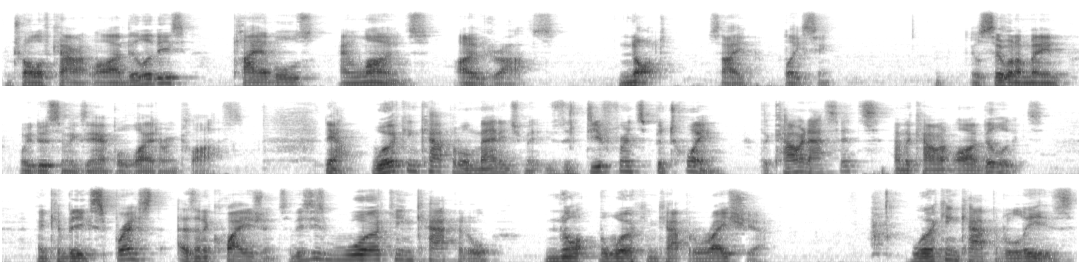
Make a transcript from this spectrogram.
control of current liabilities, payables, and loans overdrafts, not, say, leasing. You'll see what I mean when we do some example later in class. Now, working capital management is the difference between the current assets and the current liabilities and can be expressed as an equation. So this is working capital, not the working capital ratio. Working capital is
